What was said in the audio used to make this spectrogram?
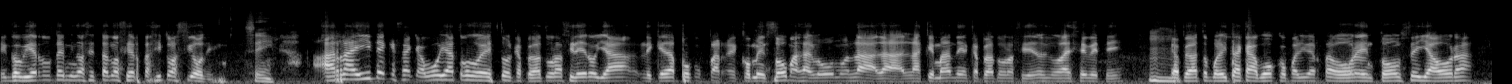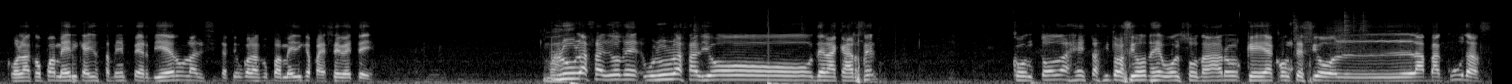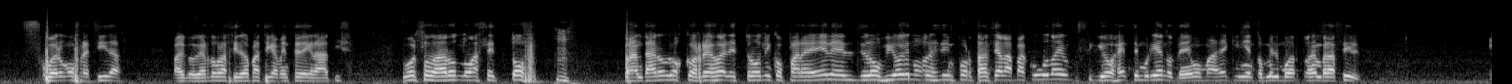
el gobierno terminó aceptando ciertas situaciones. Sí. A raíz de que se acabó ya todo esto, el campeonato brasilero ya le queda poco, para, eh, comenzó, más la Globo no es la, la, la que manda en el campeonato brasilero, sino la SBT. Ujú. El campeonato político acabó, Copa Libertadores, entonces, y ahora con la Copa América, ellos también perdieron la licitación con la Copa América para SBT. Wow. Lula salió de Lula salió de la cárcel con todas estas situaciones de Bolsonaro que aconteció las vacunas fueron ofrecidas para el gobierno brasileño prácticamente de gratis. Bolsonaro no aceptó. Mm. Mandaron los correos electrónicos para él, él los vio y no les dio importancia a la vacuna y siguió gente muriendo. Tenemos más de 500 mil muertos en Brasil.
